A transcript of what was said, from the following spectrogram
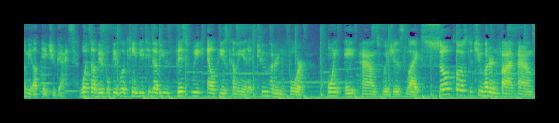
Let me update you guys. What's up, beautiful people of Team BTW? This week, LP is coming in at 204.8 pounds, which is like so close to 205 pounds,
